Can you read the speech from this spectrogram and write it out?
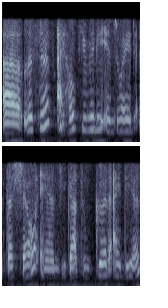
Uh, listeners, I hope you really enjoyed the show and you got some good ideas.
